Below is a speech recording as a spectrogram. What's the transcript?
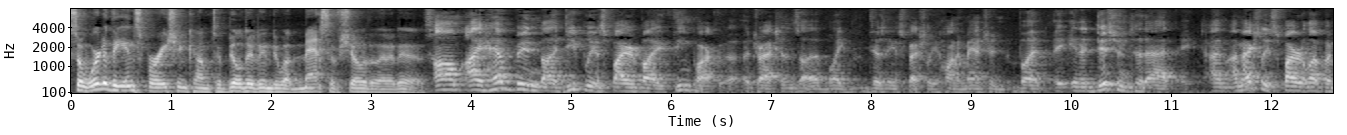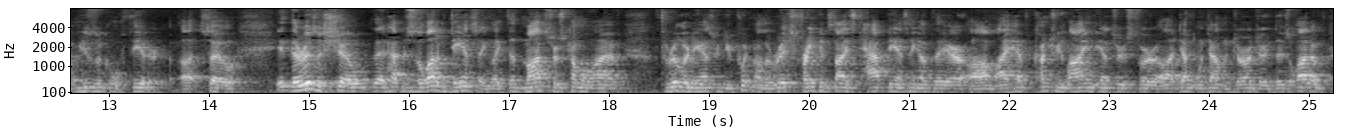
So where did the inspiration come to build it into a massive show that it is? Um, I have been uh, deeply inspired by theme park uh, attractions, uh, like Disney, especially Haunted Mansion. But in addition to that, I'm, I'm actually inspired a lot by musical theater. Uh, so it, there is a show that happens. There's a lot of dancing, like the monsters come alive thriller dance we do putting on the Ritz, Frankenstein's tap dancing up there. Um, I have country line dancers for uh, Devil Went Down in Georgia. There's a lot of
